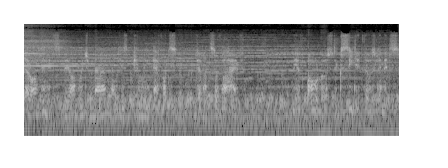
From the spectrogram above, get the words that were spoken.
There are limits beyond which man and his puny efforts cannot survive. We have almost exceeded those limits.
